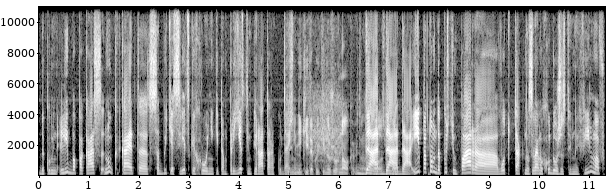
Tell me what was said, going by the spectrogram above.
документ, либо показ, ну, какое-то событие светской хроники, там, приезд императора То есть куда-нибудь. некий такой киножурнал, как это Да, называлось, да, да. И потом, допустим, пара вот так называемых художественных фильмов.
